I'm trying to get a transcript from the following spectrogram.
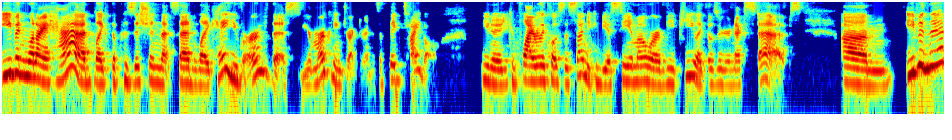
even when I had like the position that said, like, hey, you've earned this, you're marketing director, and it's a big title. You know, you can fly really close to the sun, you can be a CMO or a VP, like, those are your next steps um, even then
